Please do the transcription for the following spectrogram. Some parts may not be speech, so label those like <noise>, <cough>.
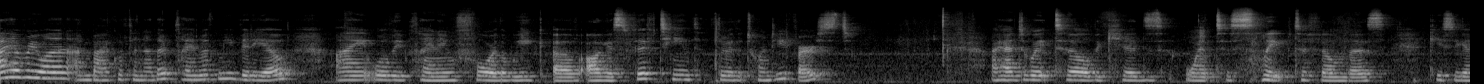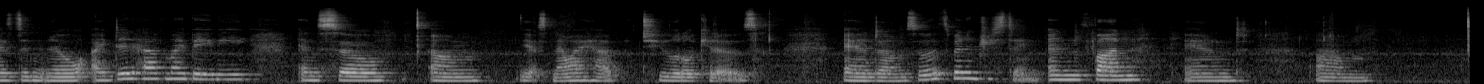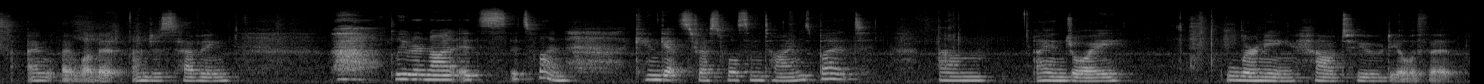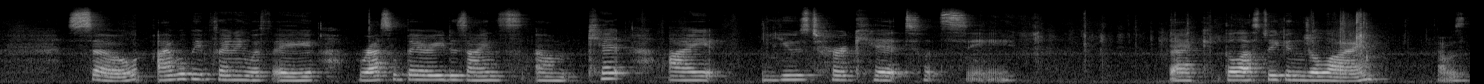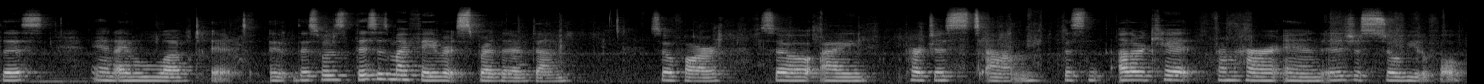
Hi everyone, I'm back with another Plan With Me video. I will be planning for the week of August 15th through the 21st. I had to wait till the kids went to <laughs> sleep to film this. In case you guys didn't know, I did have my baby and so, um, yes, now I have two little kiddos. And um, so it's been interesting and fun and um, I, I love it. I'm just having, <sighs> believe it or not, it's, it's fun. It can get stressful sometimes, but um, I enjoy learning how to deal with it. So I will be planning with a Raspberry Designs um, kit. I used her kit, let's see, back the last week in July. That was this, and I loved it. it. This was this is my favorite spread that I've done so far. So I purchased um, this other kit from her, and it is just so beautiful.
